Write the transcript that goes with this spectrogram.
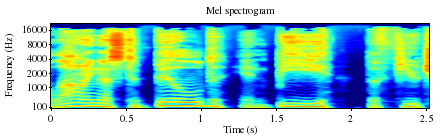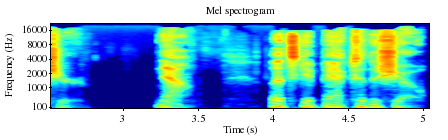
allowing us to build and be the future. Now, let's get back to the show.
